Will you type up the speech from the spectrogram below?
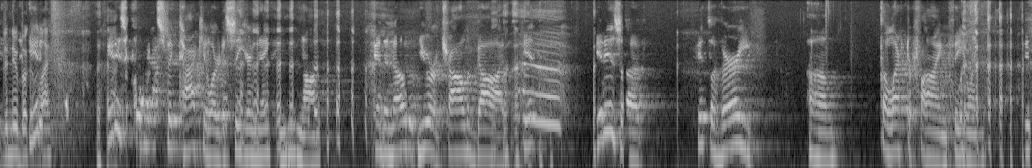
is The new book of it- life. It is quite spectacular to see your name in neon and to know that you are a child of God. It it is a it's a very um, electrifying feeling. It-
